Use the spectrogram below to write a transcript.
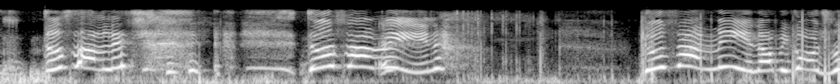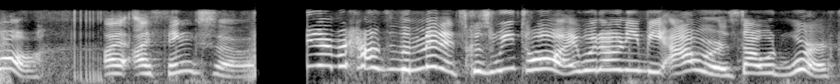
Does that literally? does that mean? Does that mean that we got a draw? I I think so. We never counted the minutes because we thought it would only be hours that would work.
